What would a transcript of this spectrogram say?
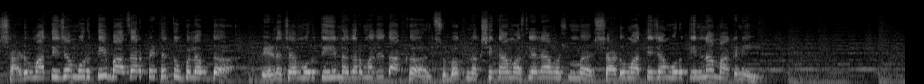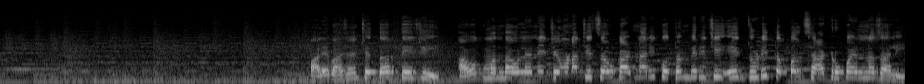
शाडू मातीच्या मूर्ती बाजारपेठेत उपलब्ध. पेणच्या मूर्ती नगरमध्ये दाखल. सुबक नक्षीकाम असलेल्या शाडू मातीच्या मूर्तींना मागणी. पालेभाज्यांचे दर तेजी. आवक मंदावल्याने जेवणाची चव काढणारी कोथंबिरीची एक जुडी तब्बल साठ रुपयांना झाली.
